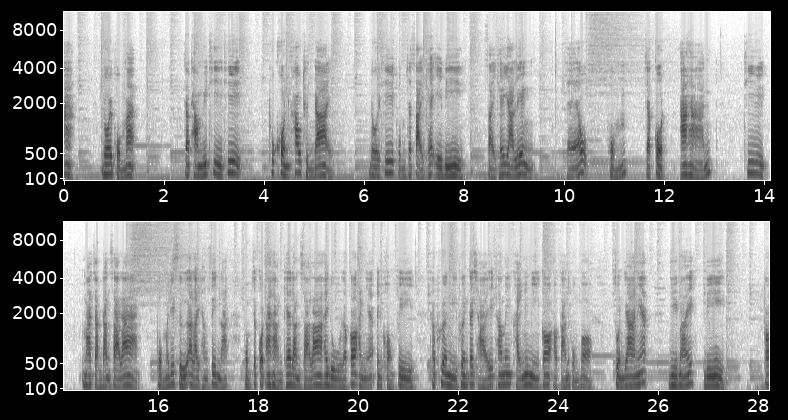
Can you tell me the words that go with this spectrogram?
อะโดยผมอะจะทำวิธีที่ ทุกคนเข้าถึงได้ โดยที่ผมจะใส่แค่ AB ใส่แค่ยาเร่ง แล้วผมจะกดอาหารที่มาจากดันซาร่าผมไม่ได้ซื้ออะไรทั้งสิ้นนะ ผมจะกดอาหารแค่ดันซาร่าให้ดู แล้วก็อันเนี้ยเป็นของฟรี ถ้าเพื่อนมีเพื่อนก็ใช้ ถ้าไม่ใครไม่มีก็เอาตามที่ผมบอก ส่วนยาเนี้ยดีไหมดี ก็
